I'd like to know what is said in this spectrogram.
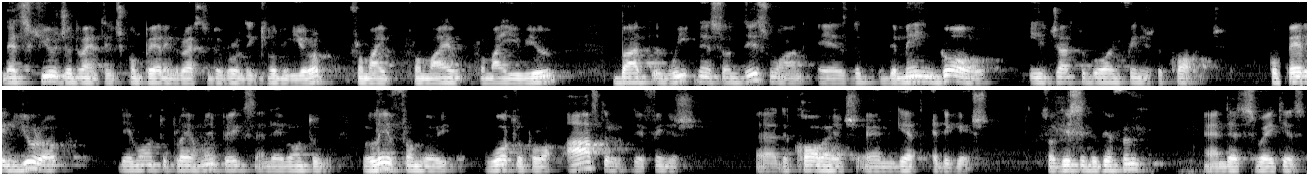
That's huge advantage comparing the rest of the world, including Europe, from my from my from my view. But the weakness on this one is the, the main goal is just to go and finish the college. Comparing Europe, they want to play Olympics and they want to live from the water polo after they finish uh, the college and get education. So this is the difference, and that's the way it is.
